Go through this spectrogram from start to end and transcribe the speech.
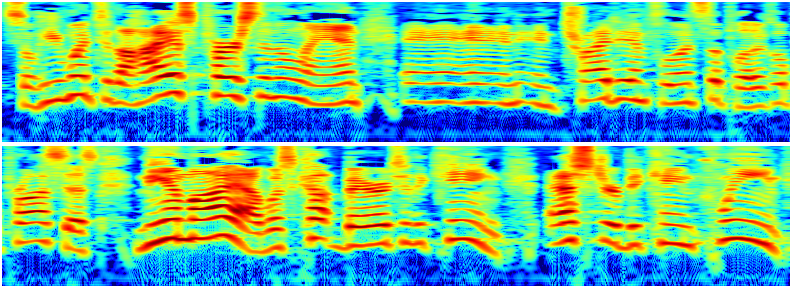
So he went to the highest person in the land and, and, and tried to influence the political process. Nehemiah was cupbearer to the king. Esther became queen.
